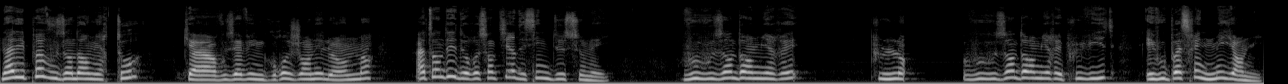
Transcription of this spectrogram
N'allez pas vous endormir tôt, car vous avez une grosse journée le lendemain. Attendez de ressentir des signes de sommeil. Vous vous endormirez plus vous vous endormirez plus vite et vous passerez une meilleure nuit.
